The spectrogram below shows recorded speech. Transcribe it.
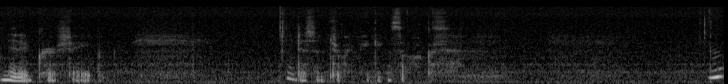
Knitted, crocheted. I just enjoy making socks. Mm.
